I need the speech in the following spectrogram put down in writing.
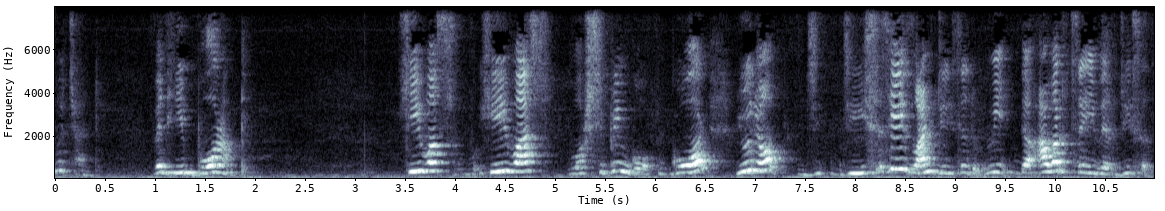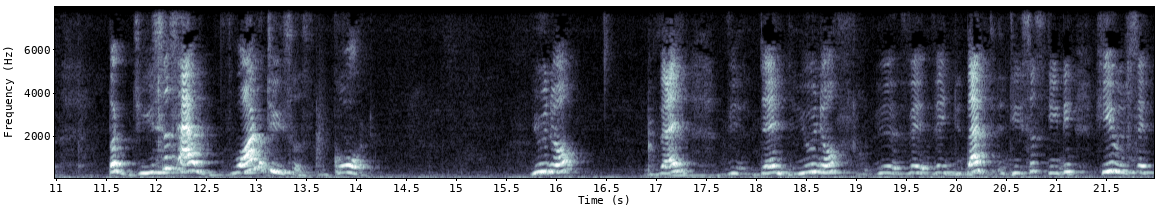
much hand. When he born up, he was he was worshipping God. You know, Jesus is one Jesus. We the, our Savior Jesus, but Jesus had one Jesus, God. You know, when we- then you know we- we- we- that Jesus did it, he will say,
